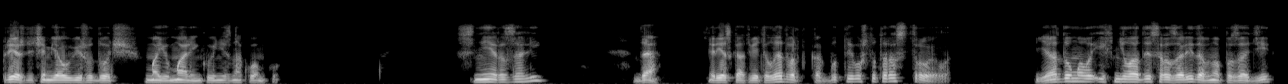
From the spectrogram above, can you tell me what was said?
прежде чем я увижу дочь, мою маленькую незнакомку. С ней Розали? Да, резко ответил Эдвард, как будто его что-то расстроило. Я думала, их нелады с Розали давно позади.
